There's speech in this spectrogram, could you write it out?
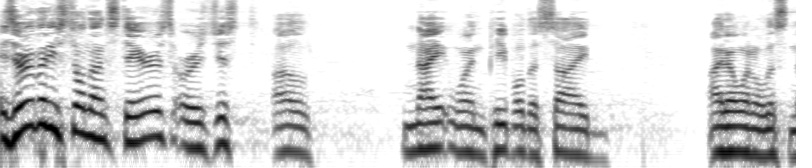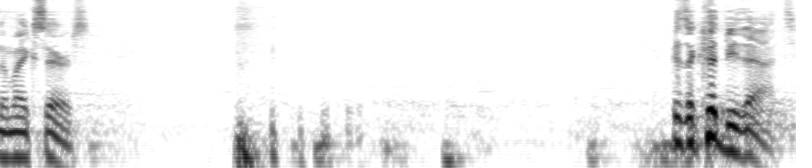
Is everybody still downstairs, or is just a night when people decide I don't want to listen to Mike Sayers? Because it could be that.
